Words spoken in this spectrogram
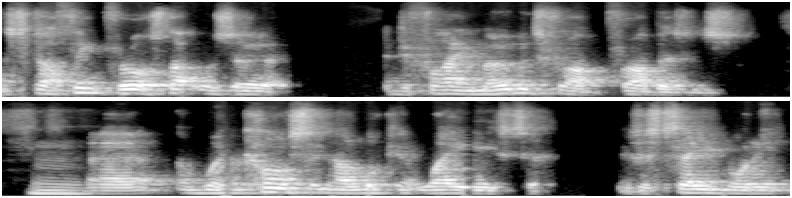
so I think for us that was a, a defining moment for our, for our business. Hmm. Uh, and we're constantly now looking at ways to, to save money,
